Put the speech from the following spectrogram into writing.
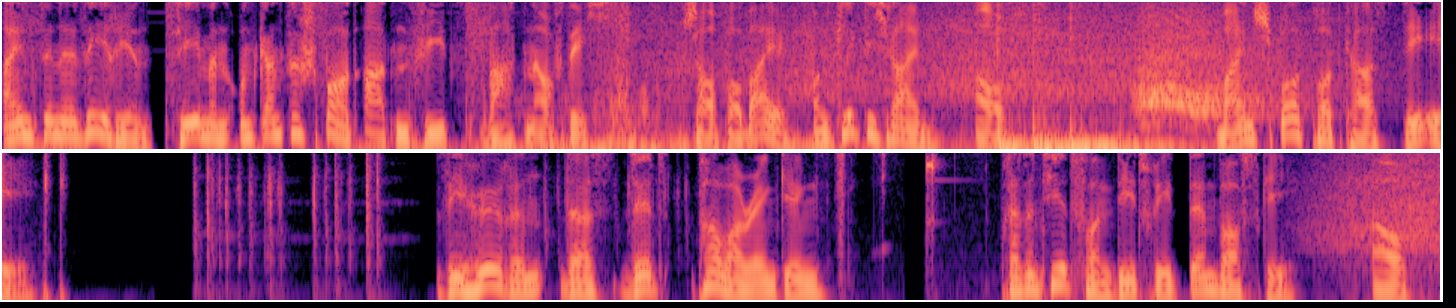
Einzelne Serien, Themen und ganze Sportartenfeeds warten auf dich. Schau vorbei und klick dich rein auf meinsportpodcast.de. Sie hören das DIT Power Ranking, präsentiert von Dietfried Dembowski auf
